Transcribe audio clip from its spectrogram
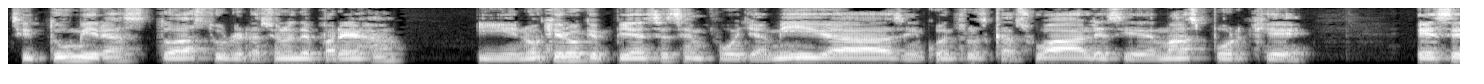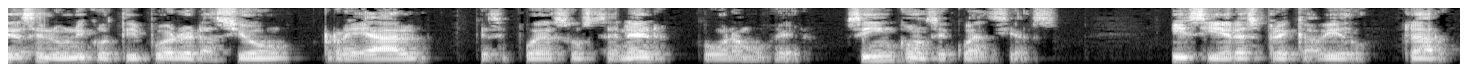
Si tú miras todas tus relaciones de pareja, y no quiero que pienses en follamigas, encuentros casuales y demás, porque ese es el único tipo de relación real que se puede sostener con una mujer, sin consecuencias. Y si eres precavido, claro.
